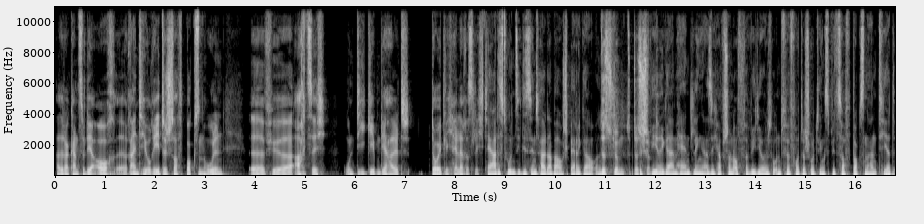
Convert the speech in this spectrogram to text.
Also da kannst du dir auch äh, rein theoretisch Softboxen holen äh, für 80 und die geben dir halt deutlich helleres Licht. Ja, das tun sie, die sind halt aber auch sperriger und Das stimmt, das stimmt. schwieriger im Handling. Also ich habe schon oft für Videos und für Fotoshootings mit Softboxen hantiert.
